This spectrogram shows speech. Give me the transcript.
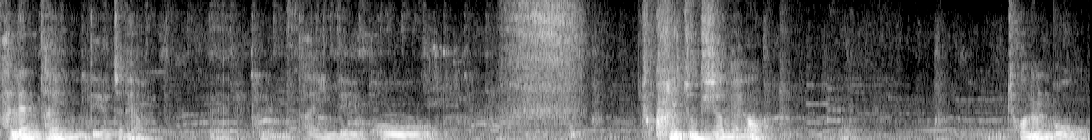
발렌타인데이였잖아요. 네, 발렌타인데이였고 초콜릿 좀 드셨나요? 저는 뭐,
